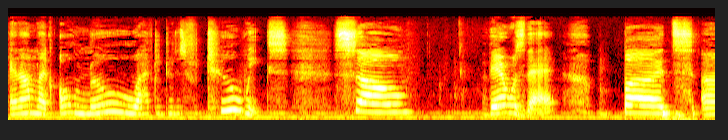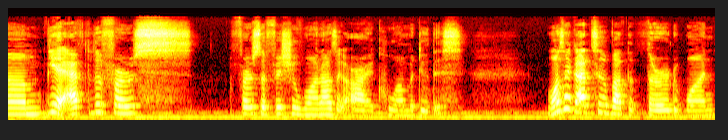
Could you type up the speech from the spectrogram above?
and I'm like, oh no, I have to do this for two weeks. So there was that. But um, yeah, after the first first official one, I was like, all right, cool, I'm gonna do this. Once I got to about the third one,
